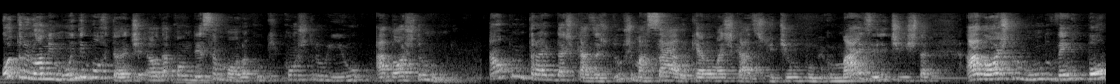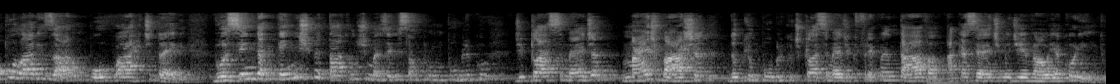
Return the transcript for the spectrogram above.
Outro nome muito importante é o da Condessa Mônaco, que construiu a Nostro Mundo. Ao contrário das casas dos Massaro, que eram umas casas que tinham um público mais elitista, a Nostro Mundo vem popularizar um pouco a arte drag. Você ainda tem espetáculos, mas eles são para um público de classe média mais baixa do que o público de classe média que frequentava a cassete medieval e a Corinto.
